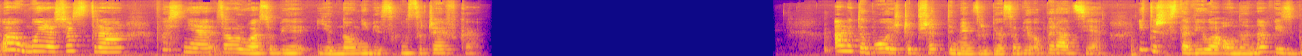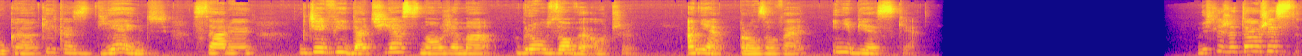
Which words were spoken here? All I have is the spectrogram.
wow, moja siostra właśnie założyła sobie jedną niebieską soczewkę. Ale to było jeszcze przed tym, jak zrobiła sobie operację. I też wstawiła ona na Facebooka kilka zdjęć Sary, gdzie widać jasno, że ma brązowe oczy, a nie brązowe i niebieskie. Myślę, że to już jest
